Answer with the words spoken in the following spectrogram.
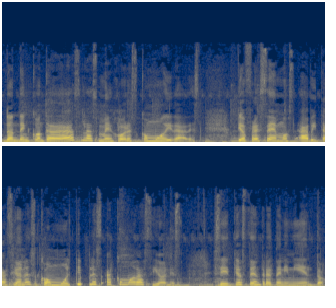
donde encontrarás las mejores comodidades. Te ofrecemos habitaciones con múltiples acomodaciones, sitios de entretenimiento,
